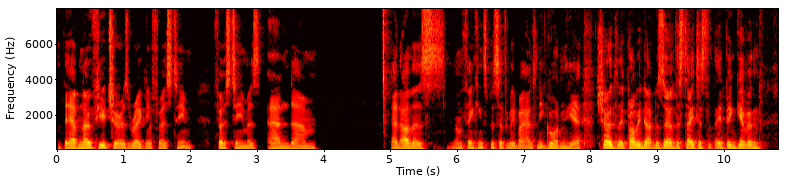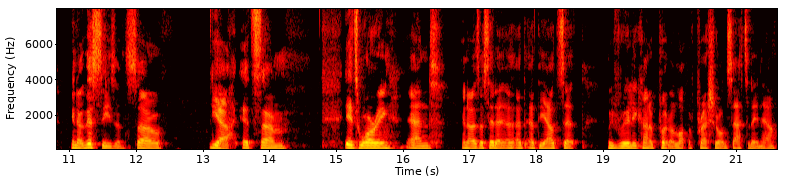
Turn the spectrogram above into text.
that they have no future as regular first team first teamers and um, and others. I'm thinking specifically about Anthony Gordon here showed that they probably don't deserve the status that they've been given, you know, this season. So yeah, it's um it's worrying. And you know, as I said at, at, the outset, we've really kind of put a lot of pressure on Saturday now,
